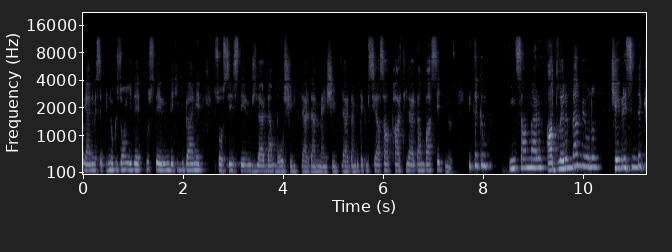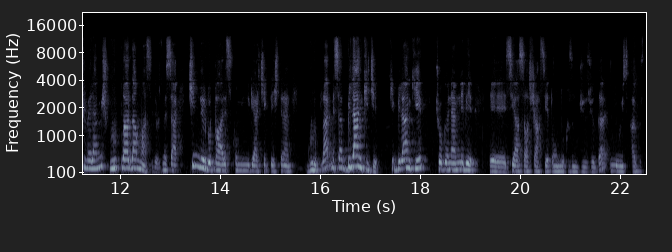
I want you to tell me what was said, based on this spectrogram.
yani mesela 1917 Rus devrimindeki gibi hani sosyalist devrimcilerden, Bolşeviklerden, Menşeviklerden bir takım siyasal partilerden bahsetmiyoruz. Bir takım insanların adlarından ve onun çevresinde kümelenmiş gruplardan bahsediyoruz. Mesela kimdir bu Paris Komünü'nü gerçekleştiren gruplar? Mesela Blanqui'ci ki Blanqui çok önemli bir e, siyasal şahsiyet 19. yüzyılda Louis Auguste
